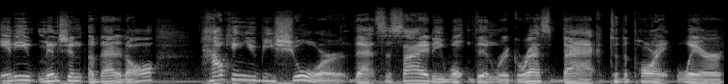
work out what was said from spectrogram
any mention of that at all how can you be sure that society won't then regress back to the point where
